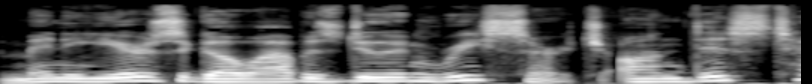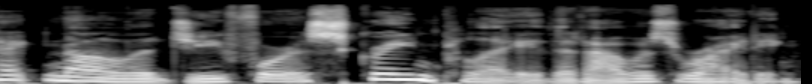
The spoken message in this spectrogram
Many years ago, I was doing research on this technology for a screenplay that I was writing,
